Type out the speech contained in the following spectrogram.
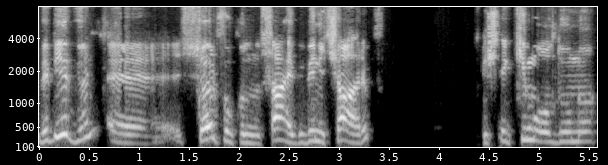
Ve bir gün e, sörf okulunun sahibi beni çağırıp işte kim olduğumu,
